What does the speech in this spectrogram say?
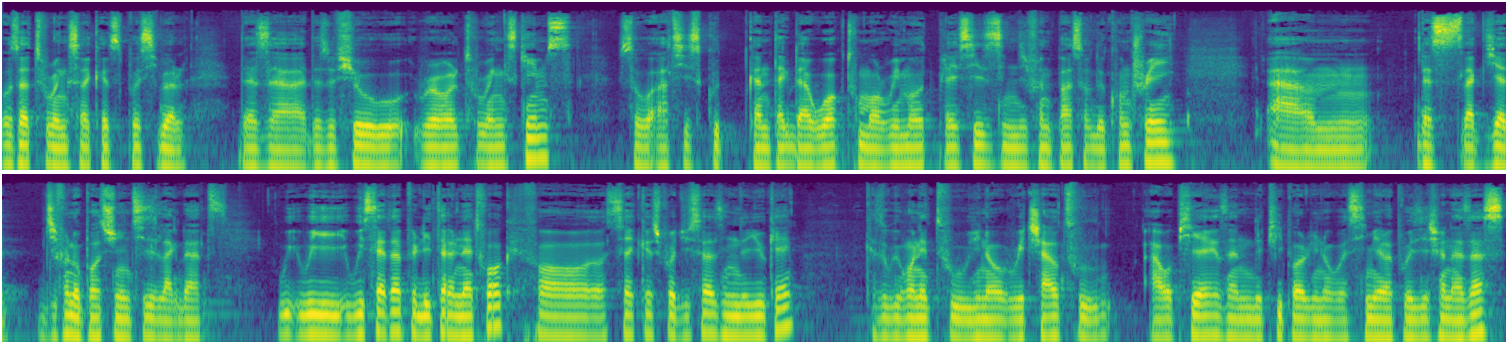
other touring circuits possible. There's a, there's a few rural touring schemes, so artists could can take their work to more remote places in different parts of the country. Um, there's like yeah, different opportunities like that. We, we we set up a little network for circus producers in the UK because we wanted to you know reach out to our peers and the people you know with similar position as us.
